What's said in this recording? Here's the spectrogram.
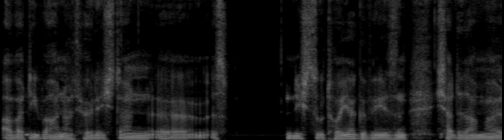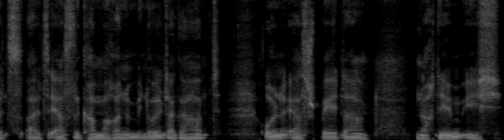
Aber die war natürlich dann, äh, es nicht so teuer gewesen. Ich hatte damals als erste Kamera eine Minolta gehabt und erst später, nachdem ich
